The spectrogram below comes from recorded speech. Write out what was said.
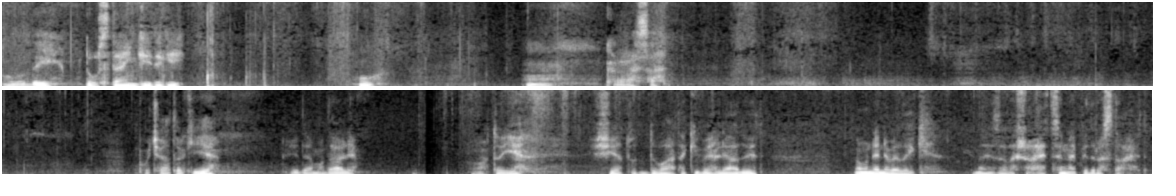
Молодий, товстенький такий. О. Краса. Початок є. Йдемо далі. Ото є. Ще тут два такі виглядають. Вони невеликі. Не залишаються, не підростають.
